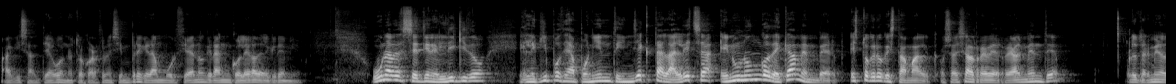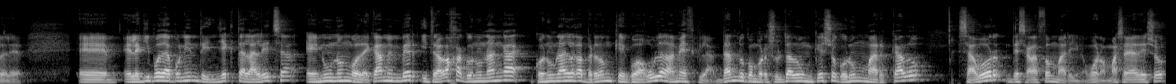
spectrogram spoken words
Aquí Santiago, en nuestro corazón siempre, gran murciano, gran colega del gremio. Una vez se tiene el líquido, el equipo de Aponiente inyecta la leche en un hongo de Camembert. Esto creo que está mal, o sea, es al revés, realmente. Lo termino de leer. Eh, el equipo de Aponiente inyecta la leche en un hongo de Camembert y trabaja con un, con un alga perdón, que coagula la mezcla, dando como resultado un queso con un marcado Sabor de salazón marino. Bueno, más allá de eso,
